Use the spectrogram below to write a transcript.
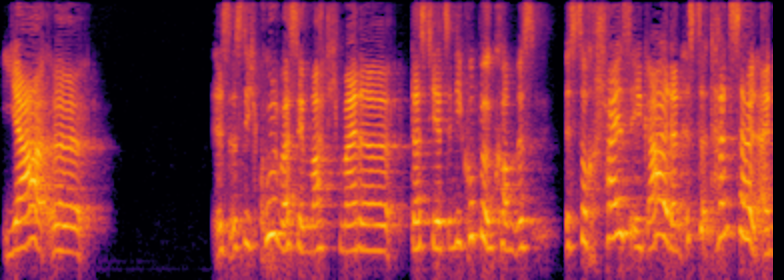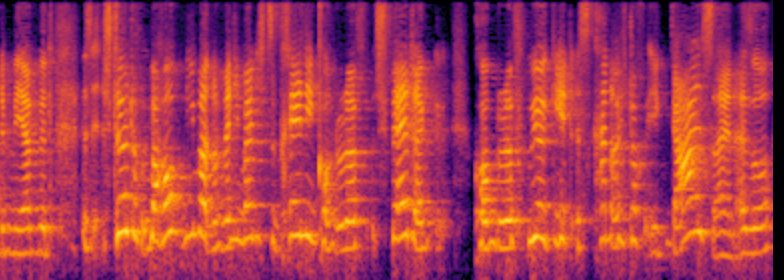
ja, äh, es ist nicht cool, was ihr macht. Ich meine, dass die jetzt in die Gruppe gekommen ist, ist doch scheißegal. Dann ist, tanzt da halt eine mehr mit. Es stört doch überhaupt niemanden. Und wenn jemand nicht zum Training kommt oder später kommt oder früher geht, es kann euch doch egal sein. Also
